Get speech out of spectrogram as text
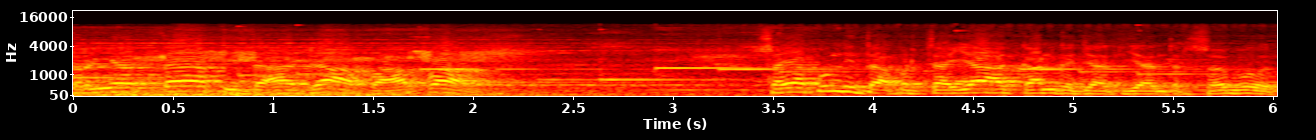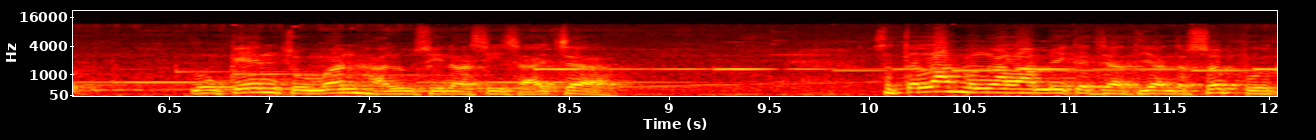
ternyata tidak ada apa-apa. Saya pun tidak percaya akan kejadian tersebut mungkin cuman halusinasi saja. Setelah mengalami kejadian tersebut,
